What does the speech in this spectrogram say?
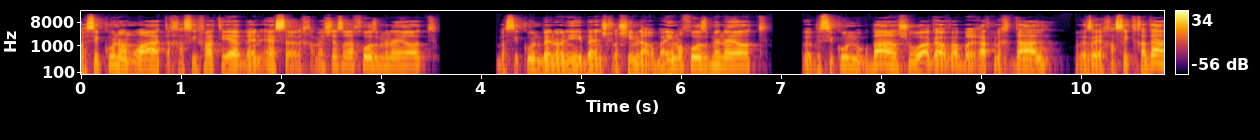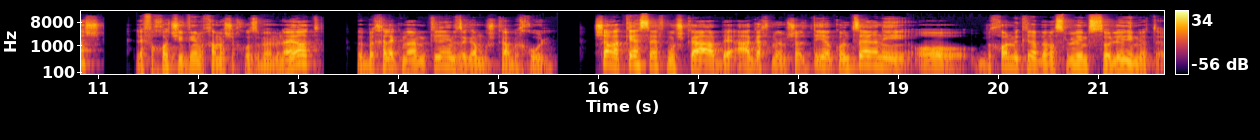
בסיכון המועט החשיפה תהיה בין 10 ל-15% מניות, בסיכון בינוני בין 30 ל-40% מניות, ובסיכון מוגבר, שהוא אגב הברירת מחדל, וזה יחסית חדש, לפחות 75% במניות, ובחלק מהמקרים זה גם מושקע בחו"ל. שאר הכסף מושקע באג"ח ממשלתי או קונצרני, או בכל מקרה במסלולים סולידיים יותר.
